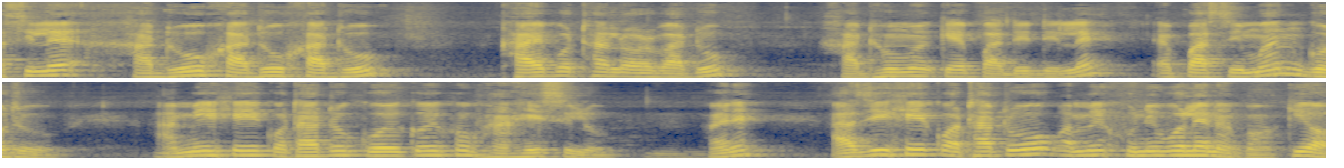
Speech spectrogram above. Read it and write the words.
আছিলে সাধু সাধু সাধু খাই পঠালৰ বাদু সাধু মাকে পাদি দিলে এপাচিমান গধু। আমি সেই কথাটো কৈ কৈ খুব হাঁহিছিলোঁ হয়নে? আজি সেই কথাটো আমি শুনিবলৈ নাপাওঁ কিয়?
